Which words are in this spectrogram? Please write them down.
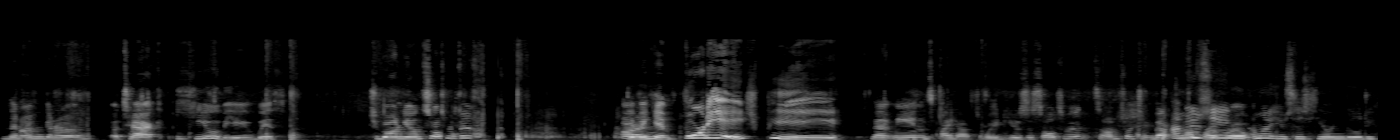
Then I'm gonna attack Hubie with Jibanyan's ultimate, giving him 40 HP. That means I have to wait to use this ultimate, so I'm switching back to I'm my front using. row. I'm gonna use his healing ability.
